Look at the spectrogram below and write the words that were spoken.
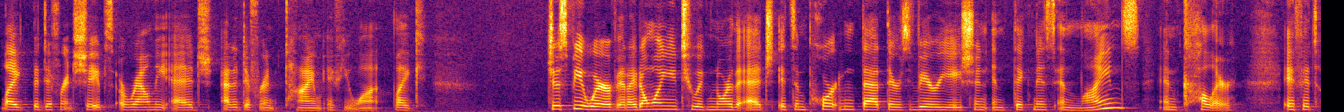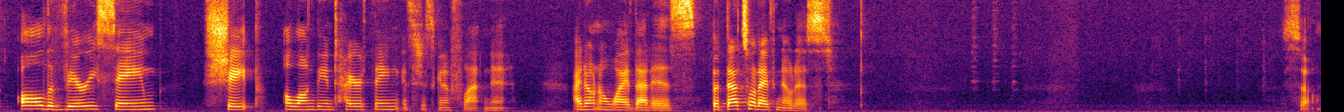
like the different shapes around the edge at a different time if you want. Like just be aware of it. I don't want you to ignore the edge. It's important that there's variation in thickness and lines and color. If it's all the very same shape along the entire thing, it's just gonna flatten it. I don't know why that is, but that's what I've noticed. So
